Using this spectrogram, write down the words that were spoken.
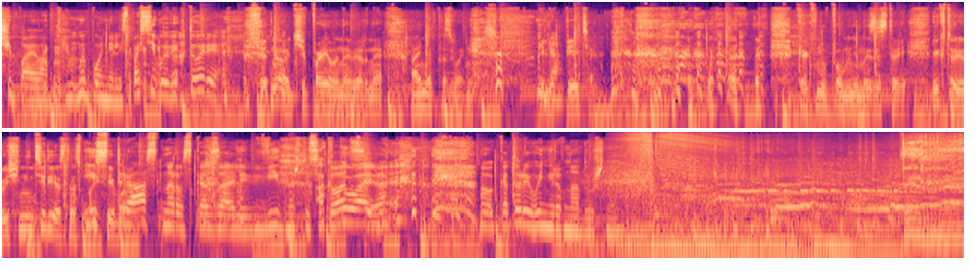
Чапаева. Мы поняли. Спасибо, Виктория. Ну, Чапаева, наверное, Аня позвонит. Или Да. Петя. Как мы помним из истории. Виктория, очень интересно, И спасибо. страстно рассказали. Видно, что ситуация, к которой вы неравнодушны. Терра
